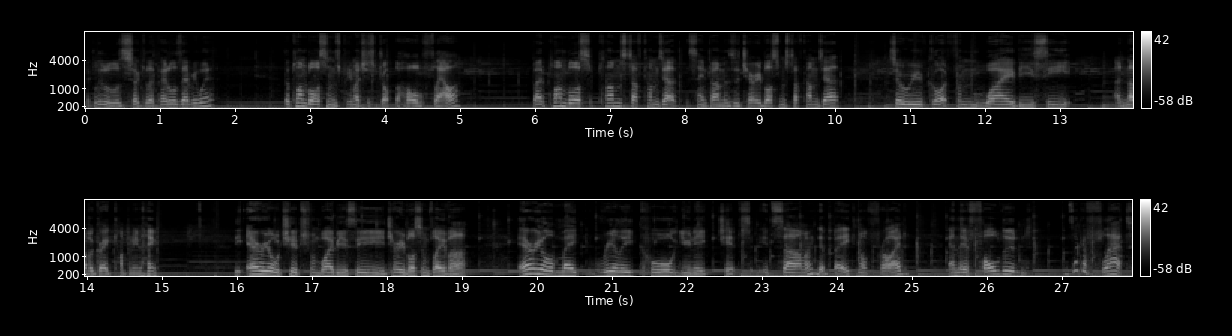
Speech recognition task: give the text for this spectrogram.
like little circular petals everywhere. The plum blossoms pretty much just drop the whole flower. But plum blossom, plum stuff comes out at the same time as the cherry blossom stuff comes out. So we've got from YBC, another great company name, the Aerial chips from YBC Cherry Blossom flavor. Aerial make really cool, unique chips. It's um, I think they're baked, not fried, and they're folded. It's like a flat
